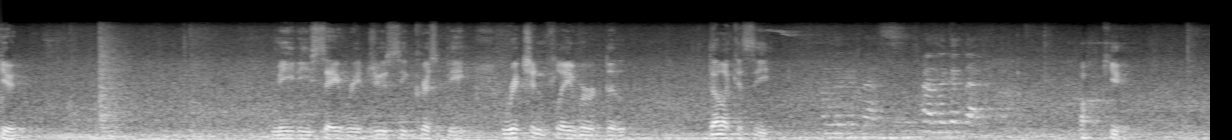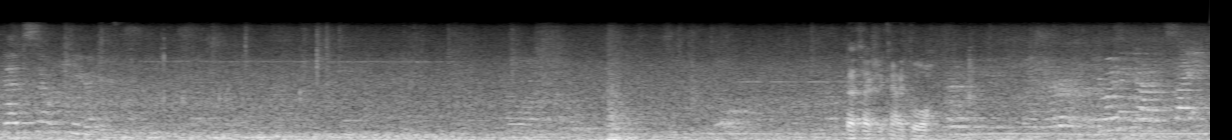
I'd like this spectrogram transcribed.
cute. Meaty, savory, juicy, crispy, rich in flavor, del- delicacy. And look at that. And oh, look at that. Oh, cute. That's so cute. That's actually kind of cool. You want to go outside?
